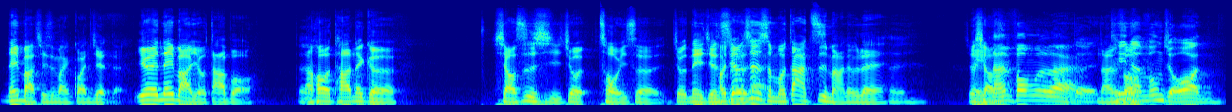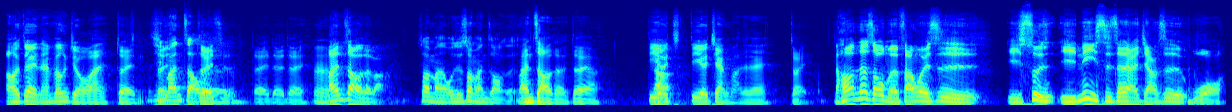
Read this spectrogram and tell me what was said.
那把其实蛮关键的，因为那把有 double，然后他那个小四喜就凑一色，就那件好像是什么大字嘛，对不对？对，就小南风对不对？对，南风南风九万哦，对，南风九万，对，其实蛮早的，对对对，蛮早的吧？算蛮，我觉得算蛮早的，蛮早的，对啊，第二第二将嘛，对不对？对。然后那时候我们的方位是以顺以逆时针来讲是我，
